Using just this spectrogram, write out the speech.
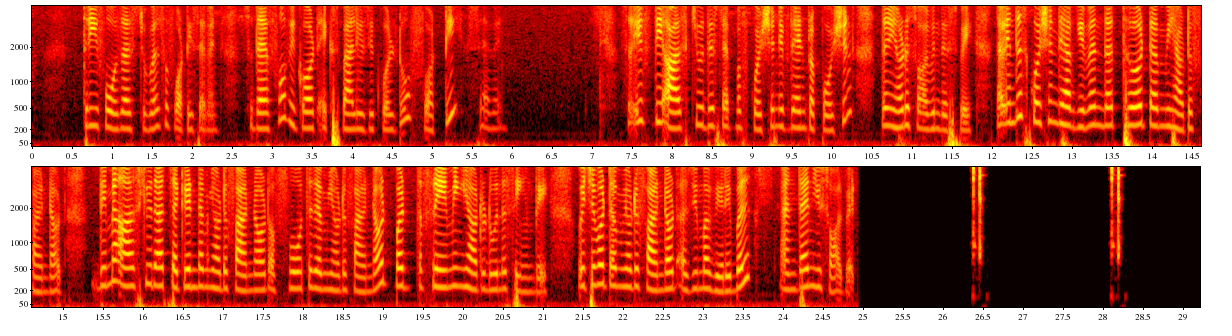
3 4s are 12 so 47 so therefore we got x value is equal to 47 so if they ask you this type of question if they're in proportion then you have to solve in this way. Now in this question they have given the third term we have to find out. They may ask you that second term you have to find out or fourth term you have to find out but the framing you have to do in the same way. Whichever term you have to find out assume a variable and then you solve it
